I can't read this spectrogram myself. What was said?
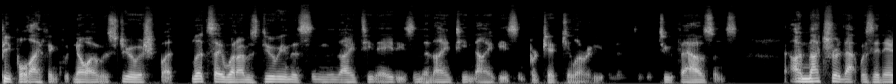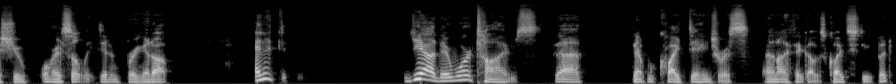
people I think would know I was Jewish. But let's say when I was doing this in the 1980s and the 1990s in particular, even into the 2000s, I'm not sure that was an issue, or I certainly didn't bring it up. And it, yeah, there were times that that were quite dangerous, and I think I was quite stupid.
